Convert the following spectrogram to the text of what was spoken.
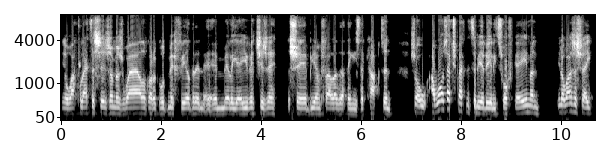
you know athleticism as well. I've got a good midfielder in, in Milivojevic, is it? The Serbian fella. I think he's the captain. So I was expecting it to be a really tough game. And you know, as I say,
